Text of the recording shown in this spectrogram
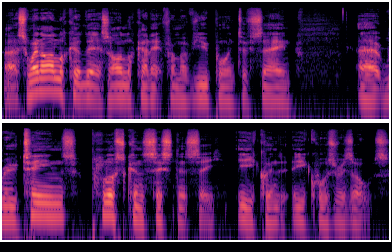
Uh, so when I look at this, I look at it from a viewpoint of saying uh, routines plus consistency equal, equals results.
